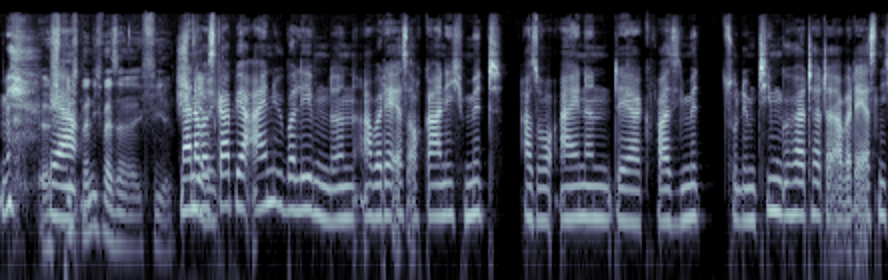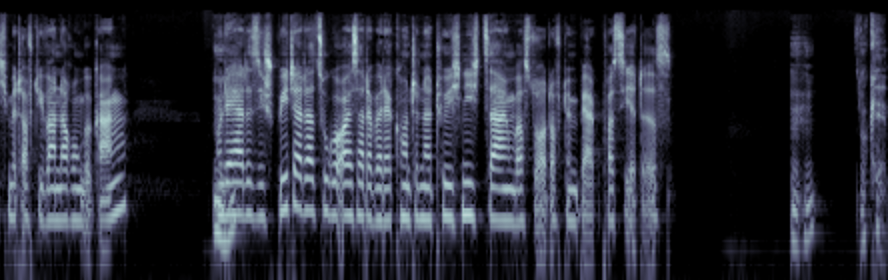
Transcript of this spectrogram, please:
äh, Ja. spricht man nicht mehr sonderlich viel. Nein, aber es gab ja einen Überlebenden, aber der ist auch gar nicht mit Also einen, der quasi mit zu dem Team gehört hätte, aber der ist nicht mit auf die Wanderung gegangen. Und mhm. er hatte sich später dazu geäußert, aber der konnte natürlich nicht sagen, was dort auf dem Berg passiert ist. Mhm. Okay.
